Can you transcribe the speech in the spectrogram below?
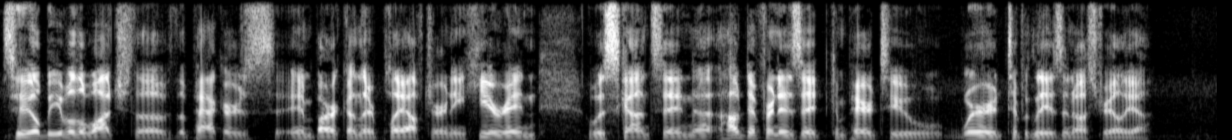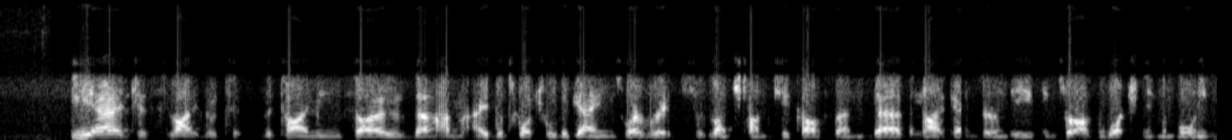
So you'll be able to watch the the Packers embark on their playoff journey here in Wisconsin. Uh, how different is it compared to where it typically is in Australia? Yeah, just like the, t- the timing, so that I'm able to watch all the games, whether it's lunchtime kickoff and uh, the night games are in the evenings, rather than watching in the morning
